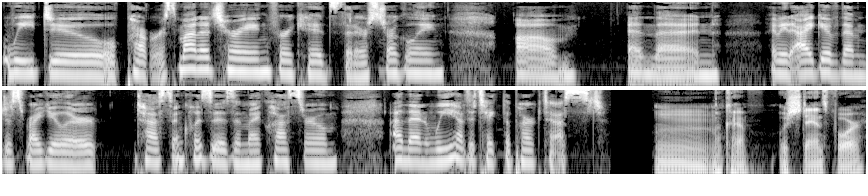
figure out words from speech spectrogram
we do progress monitoring for kids that are struggling. Um, and then, I mean, I give them just regular tests and quizzes in my classroom. And then we have to take the PARCC test. mm, okay, which stands for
